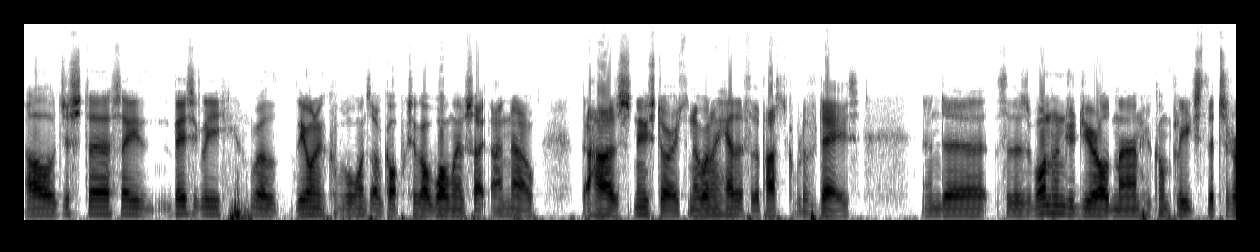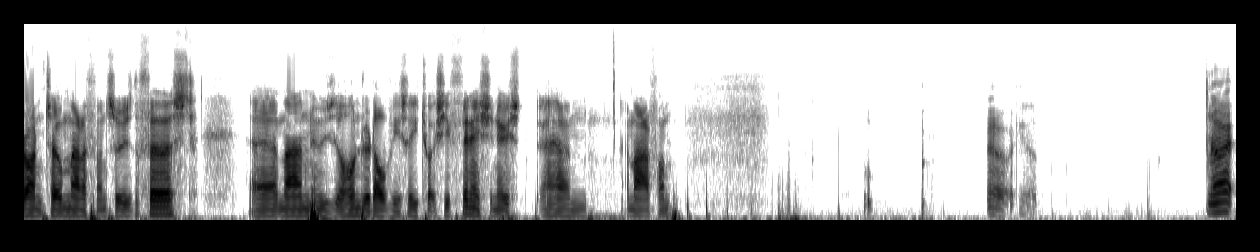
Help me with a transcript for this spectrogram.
I'll just uh, say basically, well, the only couple of ones I've got because I've got one website that I know that has news stories, and I've only had it for the past couple of days. And uh, so there's a 100 year old man who completes the Toronto Marathon. So he's the first uh, man who's 100 obviously to actually finish a, new, um, a marathon. Oh god. Alright.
